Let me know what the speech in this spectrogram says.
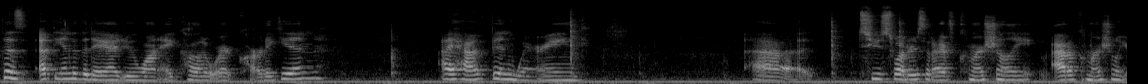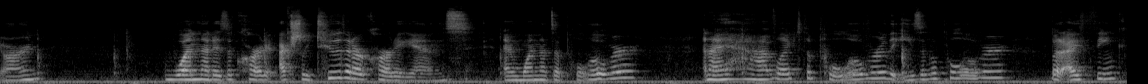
Because at the end of the day, I do want a color work cardigan. I have been wearing uh, two sweaters that I've commercially out of commercial yarn. One that is a card, actually two that are cardigans, and one that's a pullover. And I have liked the pullover, the ease of a pullover but I think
